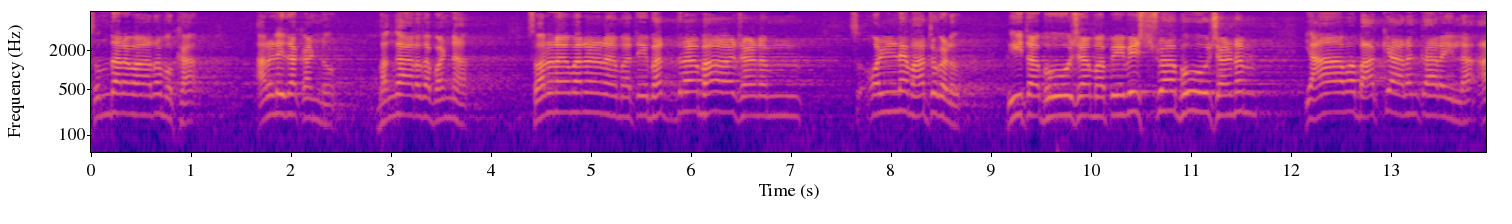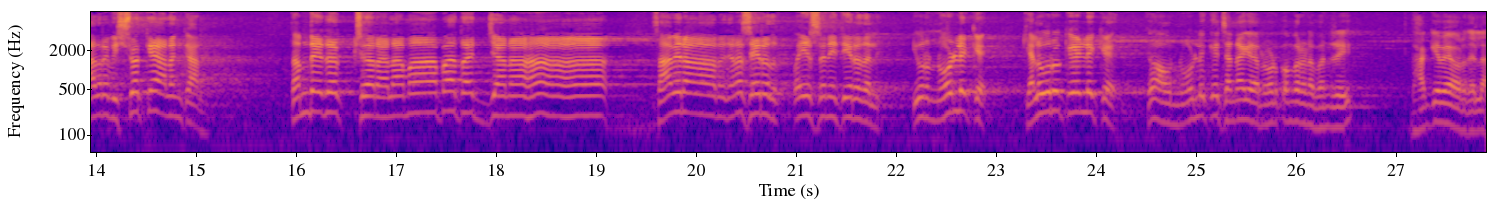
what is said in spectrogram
ಸುಂದರವಾದ ಮುಖ, ಅರಳಿದ ಕಣ್ಣು, ಬಂಗಾರದ ಬಣ್ಣ, ಸ್ವರ್ಣವರ್ಣ ಮತಿ ಭದ್ರ ಭಾಷಣಂ. ಒಳ್ಳೆ ಮಾತುಗಳು. ಪೀತಭೂಷಮಪಿ ವಿಶ್ವಭೂಷಣಂ. ಯಾವ ಬಾಕ್ಯ ಅಲಂಕಾರ ಇಲ್ಲ, ಆದರೆ ವಿಶ್ವಕ್ಕೆ ಅಲಂಕಾರ. ತಜ್ಜನ ಸಾವಿರಾರು ಜನ ಸೇರೋದು ವಯಸ್ಸನಿ ತೀರದಲ್ಲಿ. ಇವರು ನೋಡಲಿಕ್ಕೆ, ಕೆಲವರು ಕೇಳಲಿಕ್ಕೆ ಅವ್ರು ನೋಡಲಿಕ್ಕೆ ಚೆನ್ನಾಗಿದೆ, ನೋಡ್ಕೊಂಬರೋಣ ಬನ್ನಿರಿ ಭಾಗ್ಯವೇ ಅವ್ರದ್ದೆಲ್ಲ.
